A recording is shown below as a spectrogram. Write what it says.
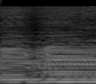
Mm-hmm.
